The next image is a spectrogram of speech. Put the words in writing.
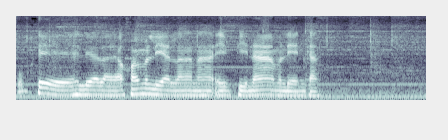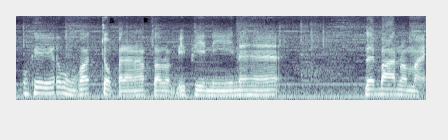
โอเค เรียนอะไรแล้วค่อยมาเรียนแล้วกันนะ EP หน้ามาเรียนกัน โอเคครับผมก็จบไปแล้วนะครับสำหรับ EP นี้นะฮะ ได้บ้านมาใหม่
